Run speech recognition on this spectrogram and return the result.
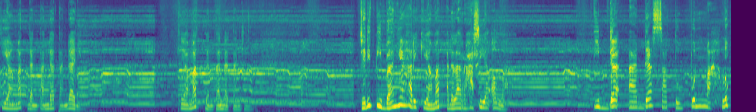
kiamat dan tanda-tandanya. Kiamat dan tanda-tandanya. Jadi tibanya hari kiamat adalah rahasia Allah. Tidak ada satupun makhluk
